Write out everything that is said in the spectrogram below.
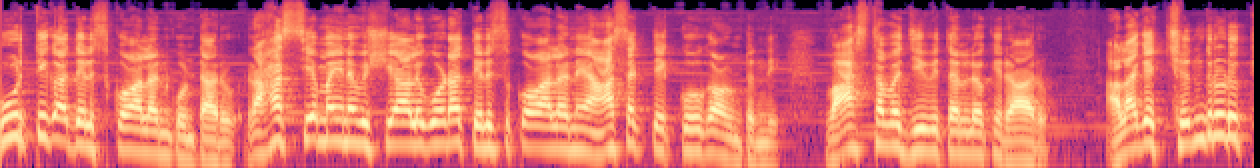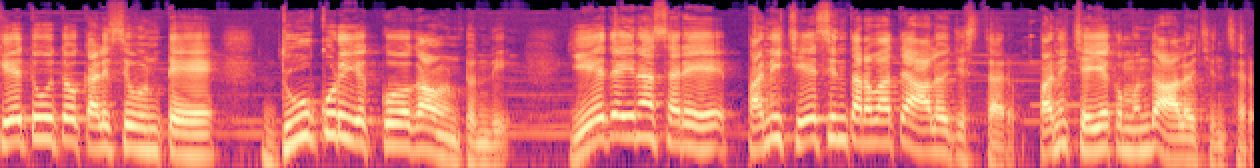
పూర్తిగా తెలుసుకోవాలనుకుంటారు. రహస్యమైన విషయాలు కూడా తెలుసుకోవాలనే ఆసక్తి ఎక్కువగా ఉంటుంది. వాస్తవ జీవితంలోకి రారు. అలాగే చంద్రుడు కేతువుతో కలిసి ఉంటే దూకుడు ఎక్కువగా ఉంటుంది. ఏదైనా సరే పని చేసిన తర్వాతే ఆలోచిస్తారు. పని చేయకముందు ఆలోచించరు.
